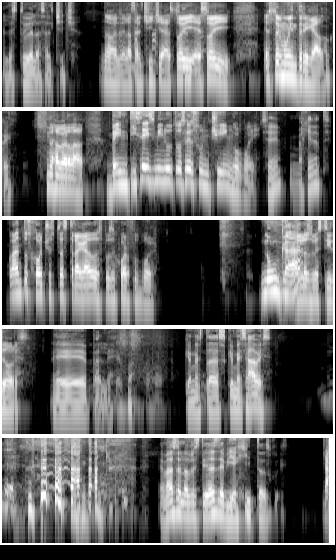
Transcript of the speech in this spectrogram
el estudio de la salchicha. No, el de la salchicha. Estoy, estoy, estoy muy intrigado, Ok. la verdad. 26 minutos es un chingo, güey. Sí, imagínate. ¿Cuántos hochos te has tragado después de jugar fútbol? Nunca. En los vestidores. Eh, vale. ¿Qué me estás, qué me sabes? Además, en los vestidores de viejitos, güey.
